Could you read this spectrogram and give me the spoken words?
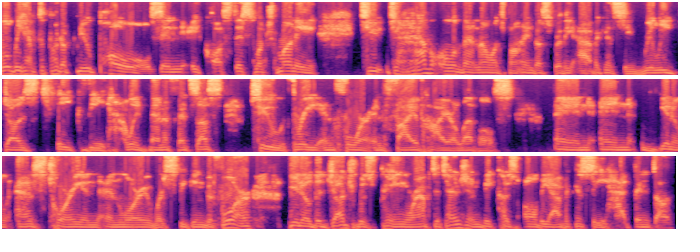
well, we have to put up new poles and it costs this much money. To to have all of that knowledge behind us for the advocacy really does take the how it benefits us to three and four and five higher levels and and you know as tori and, and lori were speaking before you know the judge was paying rapt attention because all the advocacy had been done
